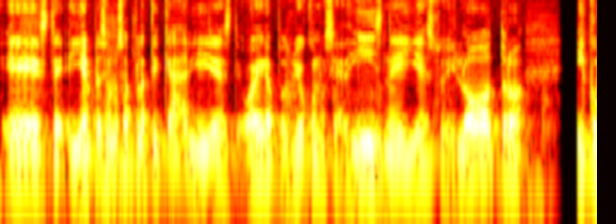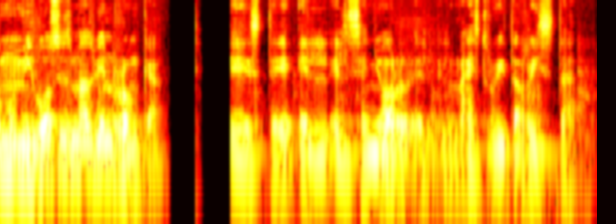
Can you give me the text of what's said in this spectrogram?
este, ya empezamos a platicar y este, oiga, pues yo conocí a Disney y esto y lo otro. Y como mi voz es más bien ronca, este, el, el señor, el, maestro guitarrista,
